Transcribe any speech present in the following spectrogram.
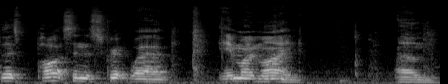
there's parts in the script where, in my mind, um,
